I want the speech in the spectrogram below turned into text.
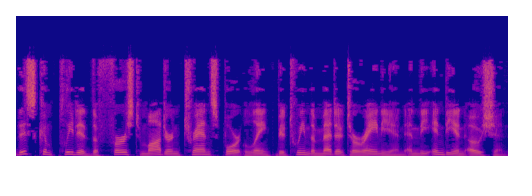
This completed the first modern transport link between the Mediterranean and the Indian Ocean,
